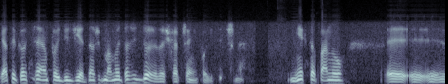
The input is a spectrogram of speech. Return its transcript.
Ja tylko chciałem powiedzieć jedno, że mamy dosyć duże doświadczenie polityczne. Niech to panu y, y,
